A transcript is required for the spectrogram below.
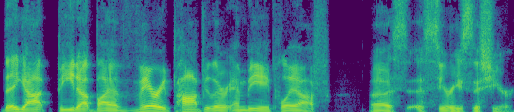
They got beat up by a very popular NBA playoff uh, uh, series this year,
